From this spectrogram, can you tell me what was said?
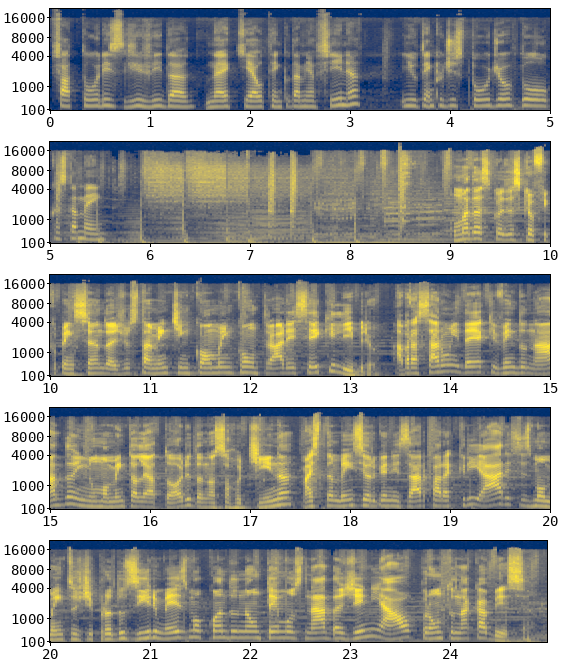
fatores de vida, né? Que é o tempo da minha filha e o tempo de estúdio do Lucas também. Uma das coisas que eu fico pensando é justamente em como encontrar esse equilíbrio. Abraçar uma ideia que vem do nada em um momento aleatório da nossa rotina, mas também se organizar para criar esses momentos de produzir mesmo quando não temos nada genial pronto na cabeça.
